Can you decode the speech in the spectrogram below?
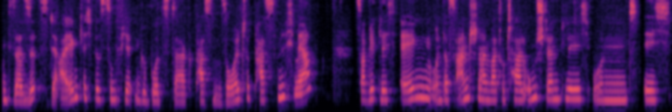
Und dieser Sitz, der eigentlich bis zum vierten Geburtstag passen sollte, passt nicht mehr. Es war wirklich eng und das Anschnallen war total umständlich und ich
